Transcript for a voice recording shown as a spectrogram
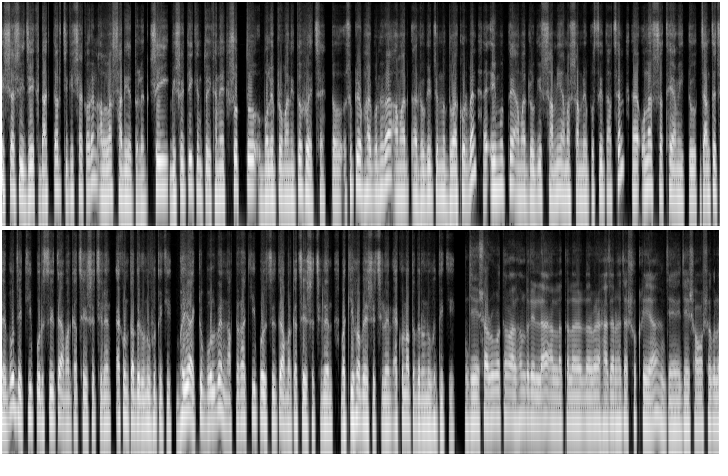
বিশ্বাসী যে ডাক্তার চিকিৎসা করেন, আল্লাহ সারিয়ে তোলেন। সেই বিষয়টি কিন্তু এখানে সত্য বলে প্রমাণিত হয়েছে। তো সুপ্রিয় ভাই বোনেরা, আমার রোগীর জন্য দোয়া করবেন। এই মুহূর্তে আমার রোগীর স্বামী আমার সামনে উপস্থিত আছেন। ওনার সাথে আমি একটু জানতে চাইব যে কি পরিস্থিতিতে আমার কাছে এসেছিলেন, এখন তাদের অনুভূতি কি? ভাইয়া, একটু বলবেন, আপনারা কি পরিস্থিতিতে আমার কাছে এসেছিলেন বা কীভাবে এসেছিলেন, এখন আপনাদের অনুভূতি কি? যে সর্বপ্রথম আলহামদুলিল্লাহ আল্লাহ তালার দরবারে হাজার হাজার শুক্রিয়া যে যে সমস্যাগুলো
